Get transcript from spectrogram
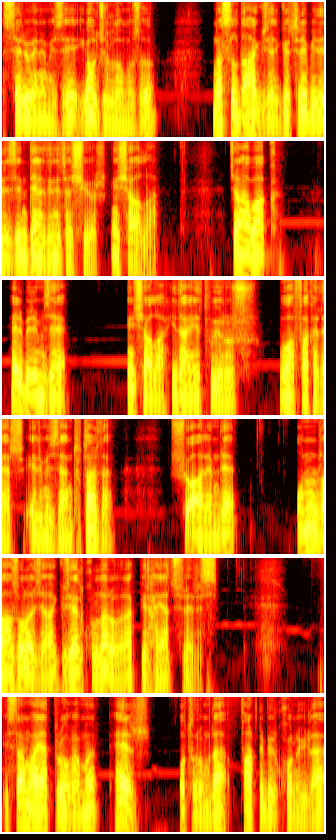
serüvenimizi, yolculuğumuzu nasıl daha güzel götürebilirizin derdini taşıyor inşallah. Cenab-ı Hak her birimize inşallah hidayet buyurur, muvaffak eder, elimizden tutar da şu alemde onun razı olacağı güzel kullar olarak bir hayat süreriz. İslam Hayat programı her oturumda farklı bir konuyla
